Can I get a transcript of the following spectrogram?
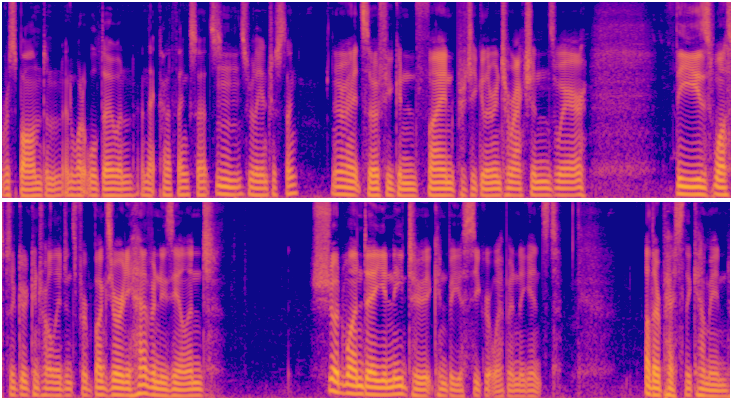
respond and, and what it will do and, and that kind of thing. So it's Mm. it's really interesting. All right, so if you can find particular interactions where these wasps are good control agents for bugs you already have in New Zealand, should one day you need to, it can be a secret weapon against other pests that come in.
